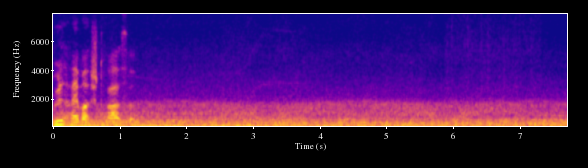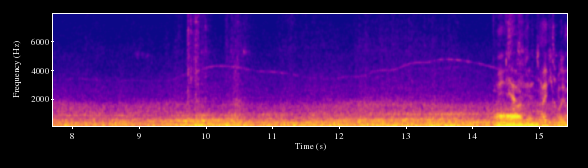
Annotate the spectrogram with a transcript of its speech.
Mülheimer Straße. Ah, gleich wieder.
